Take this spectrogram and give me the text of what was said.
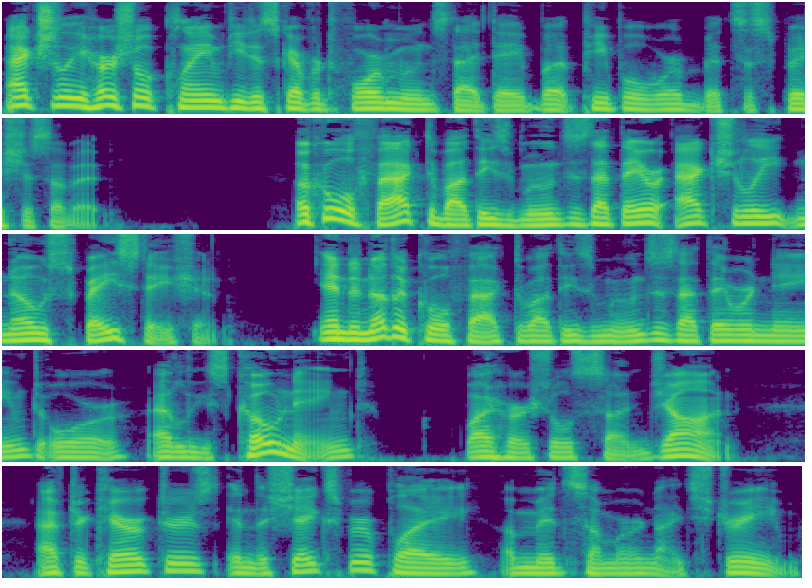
Actually, Herschel claimed he discovered four moons that day, but people were a bit suspicious of it. A cool fact about these moons is that they are actually no space station. And another cool fact about these moons is that they were named, or at least co named, by Herschel's son John after characters in the Shakespeare play A Midsummer Night's Dream.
